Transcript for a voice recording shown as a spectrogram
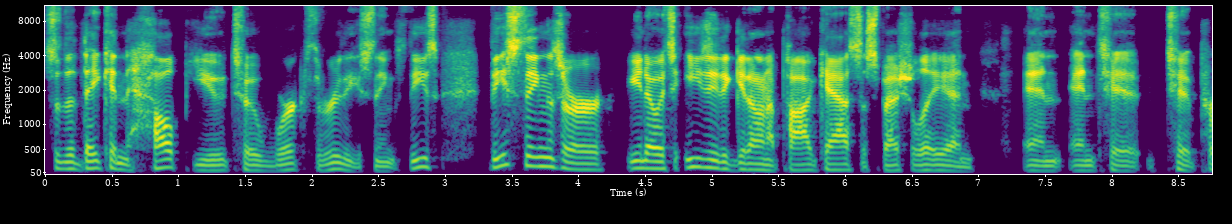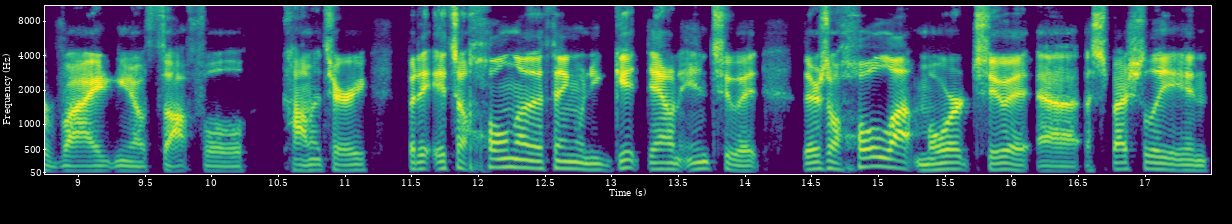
so that they can help you to work through these things. These these things are, you know, it's easy to get on a podcast especially and and and to to provide, you know, thoughtful commentary, but it, it's a whole nother thing when you get down into it. There's a whole lot more to it, uh, especially in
